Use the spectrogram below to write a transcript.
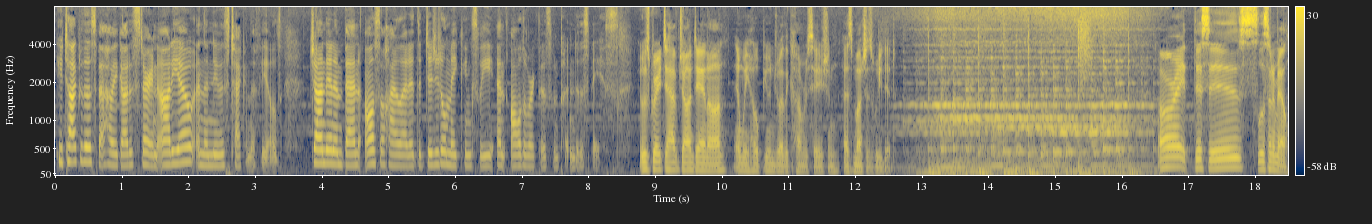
He talked with us about how he got his start in audio and the newest tech in the field. Johndan and Ben also highlighted the digital making suite and all the work that's been put into the space. It was great to have Johndan on, and we hope you enjoy the conversation as much as we did. All right, this is listener mail.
